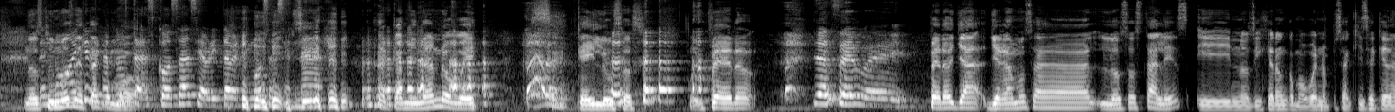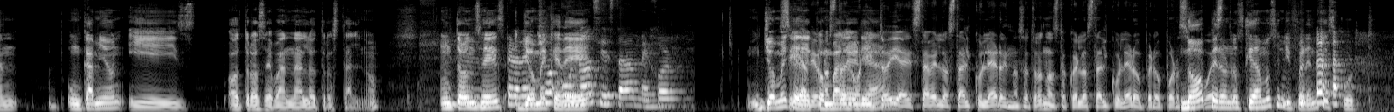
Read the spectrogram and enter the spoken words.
Nos De, fuimos no, hay que neta como. nuestras cosas y ahorita venimos a cenar. Sí, caminando, güey. Qué ilusos. Pero. Ya sé, güey. Pero ya llegamos a los hostales y nos dijeron como, bueno, pues aquí se quedan un camión y otros se van al otro hostal, ¿no? Entonces Pero de yo me quedé, uno sí estaba mejor. yo me sí, quedé había con un hostal Valeria. bonito y estaba el hostal culero y nosotros nos tocó el hostal culero, pero por No, supuesto. pero nos quedamos en diferentes, Kurt.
